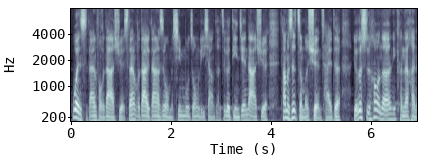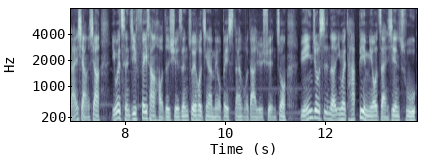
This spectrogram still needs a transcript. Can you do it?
问史丹佛大学，史丹佛大学当然是我们心目中理想的这个顶尖大学，他们是怎么选材的？有的时候呢，你可能很难想象一位成绩非常好的学生，最后竟然没有被史丹佛大学选中，原因就是呢，因为他并没有展现出。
